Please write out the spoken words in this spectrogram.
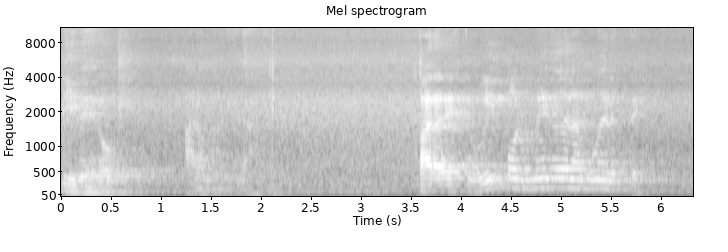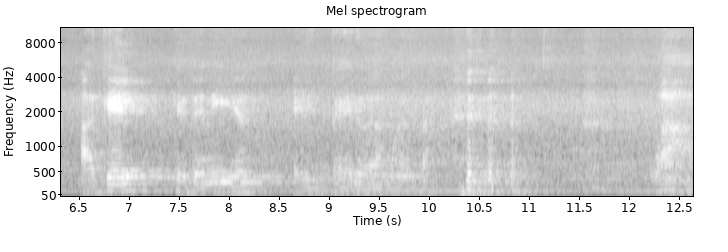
liberó a la humanidad para destruir por medio de la muerte aquel que tenía el imperio de la muerte. ¡Wow!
